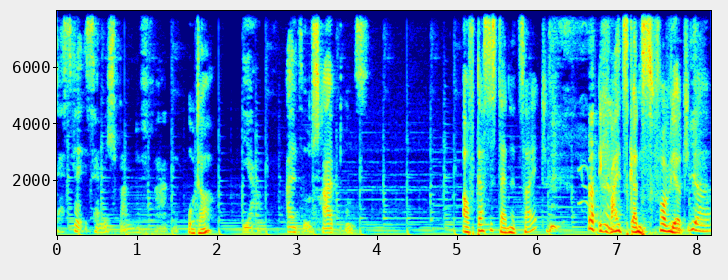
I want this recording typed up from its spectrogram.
Das ist ja eine spannende Frage. Oder? Ja, also schreibt uns. Auf das ist deine Zeit? Ich war jetzt ganz verwirrt. Ja.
